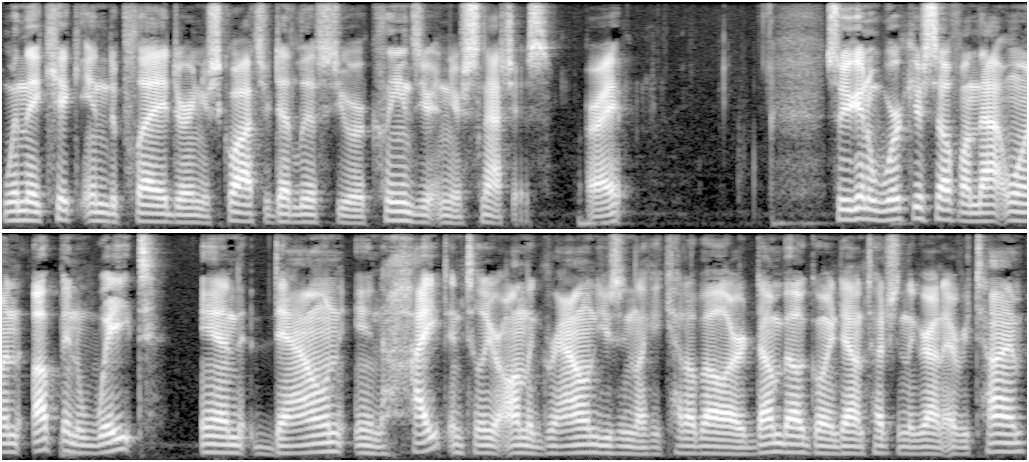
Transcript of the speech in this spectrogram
when they kick into play during your squats, your deadlifts, your cleans, your, and your snatches. All right. So you're to work yourself on that one up in weight and down in height until you're on the ground using like a kettlebell or a dumbbell, going down, touching the ground every time.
